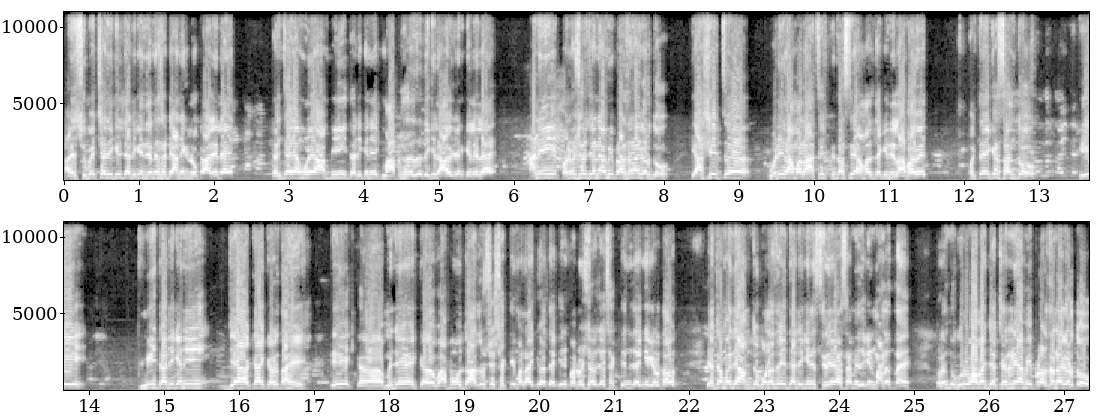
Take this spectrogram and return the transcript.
आणि शुभेच्छा देखील त्या ठिकाणी देण्यासाठी अनेक लोक आलेले आहेत. त्यांच्या यामुळे आम्ही त्या ठिकाणी एक महाप्रसादाचं देखील आयोजन केलेलं आहे. आणि परमेश्वरच्याने आम्ही प्रार्थना करतो की असेच वडील आम्हाला असेच पिताश्री आम्हाला त्या ठिकाणी लाभावेत. फक्त एकच सांगतो की मी त्या ठिकाणी जे काय करत आहे ते एक, म्हणजे एक आपण बोलतो आदृश्य शक्ती म्हणा किंवा त्या ठिकाणी परमेश्वराच्या शक्तीने त्या ठिकाणी करत आहोत. याच्यामध्ये आमचं कोणाचंही त्या ठिकाणी श्रेय असं आम्ही देखील मानत नाही. परंतु गुरुबाबांच्या चरणी आम्ही प्रार्थना करतो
